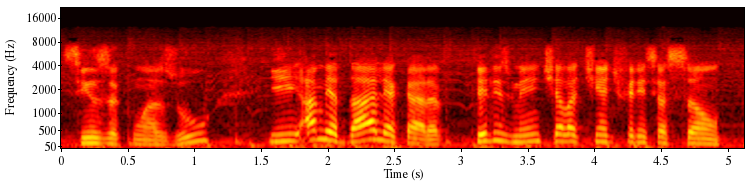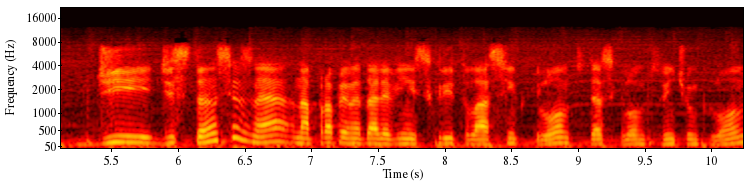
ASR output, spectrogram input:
cinza com azul. E a medalha, cara, felizmente ela tinha diferenciação de distâncias, né? Na própria medalha vinha escrito lá 5 km, 10 km, 21 km.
